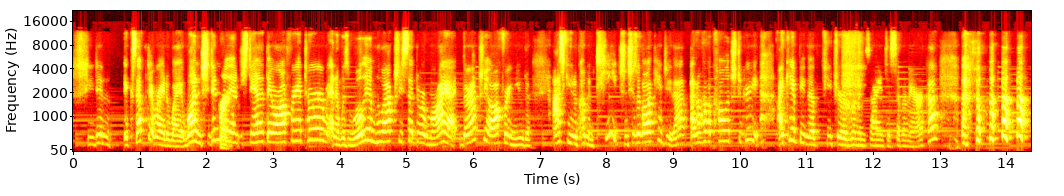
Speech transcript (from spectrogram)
she didn't accept it right away. One, she didn't right. really understand that they were offering it to her. And it was William who actually said to her, Maria, they're actually offering you to asking you to come and teach. And she's like, Oh, I can't do that. I don't have a college degree. I can't be the future of women scientists of America.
